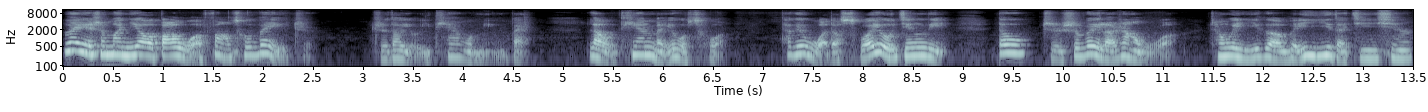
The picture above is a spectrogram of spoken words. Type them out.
为什么你要把我放错位置？直到有一天，我明白，老天没有错，他给我的所有经历。都只是为了让我成为一个唯一的金星，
